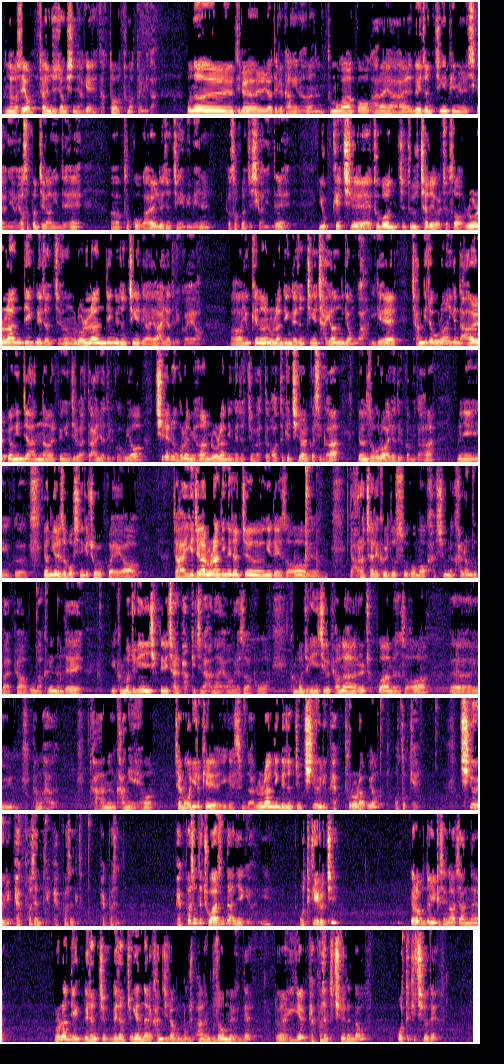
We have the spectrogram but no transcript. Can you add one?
안녕하세요. 자연주의 정신의학의 닥터 토마토입니다. 오늘 들려드릴 강의는 부모가 꼭 알아야 할 뇌전증의 비밀 시간이에요. 여섯 번째 강의인데 어, 붓고 갈 뇌전증의 비밀 여섯 번째 시간인데 6회 7회 두 번째 두 차례에 걸쳐서 롤란딕 뇌전증, 롤란딕 뇌전증에 대하여 알려드릴 거예요. 어, 6회는 롤란딕 뇌전증의 자연경과 이게 장기적으로 이게 나을 병인지 안 나을 병인지를 갖다 알려드릴 거고요. 7회는 그러면 롤란딩 뇌전증을 갖다가 어떻게 치료할 것인가 연속으로 알려드릴 겁니다. 그러니 그 연결해서 보시는 게 좋을 거예요. 자, 이게 제가 롤란딩 뇌전증에 대해서 여러 차례 글도 쓰고 뭐 신문에 칼럼도 발표하고 막 그랬는데 이 근본적인 인식들이 잘 바뀌질 않아요. 그래서 그 근본적인 인식을 변화를 촉구하면서 어, 가하는 강의예요. 제목을 이렇게 얘기했습니다. 롤란딩 뇌전증 치료율이 100%라고요? 어떻게? 치료율이 100%예요. 100%. 100%. 100% 좋아진다는 얘기예요. 어떻게 이렇지? 여러분들 이렇게 생각하지 않나요? 롤란딩 뇌전증, 뇌전증 옛날에 간지라고 하는 무서운 맥인데 이게 100% 치료된다고? 어떻게 치료돼?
